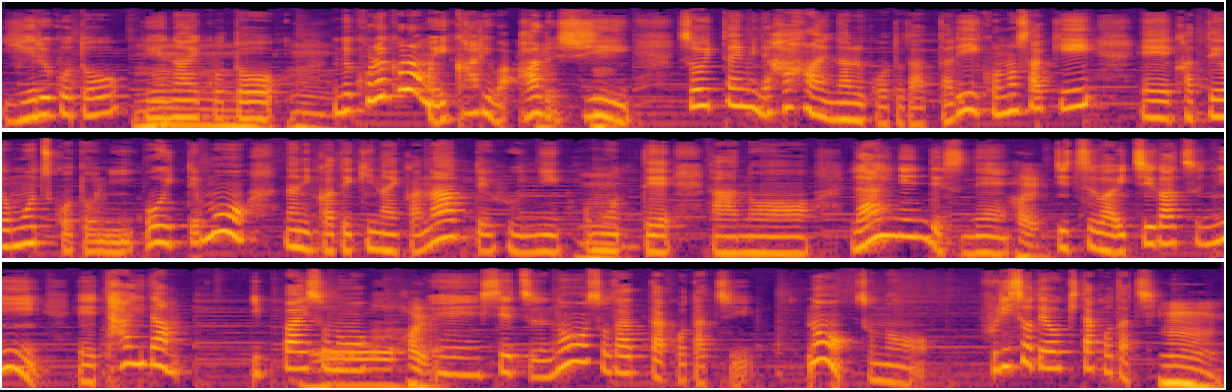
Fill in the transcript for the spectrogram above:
言えること、言えないこと。うんで、これからも怒りはあるし、そういった意味で母になることだったり、この先、えー家庭を持つことにおいても何かできないかなっていうふうに思って、あのー来年ですね、はい。実は1月に、えー対談、いっぱいその、はい。えー施設の育った子たちの、その、振り袖を着た子たちうん。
